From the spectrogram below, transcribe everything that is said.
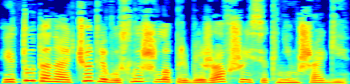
И тут она отчетливо услышала приближавшиеся к ним шаги.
